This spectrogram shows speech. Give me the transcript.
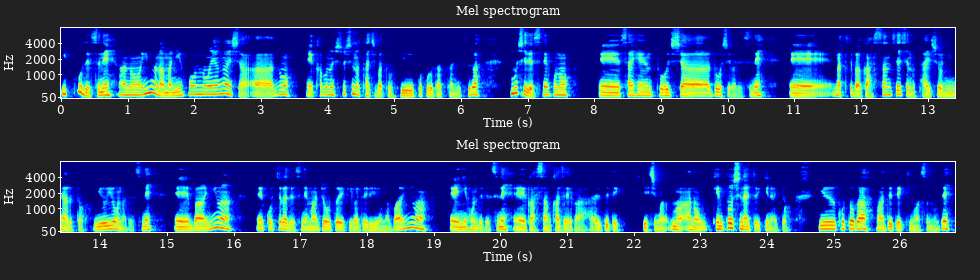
一方ですね、あの、今のはま日本の親会社の株主としての立場というところだったんですが、もしですね、この、えー、再編当事者同士がですね、えー、まあ、例えば合算税制の対象になるというようなですね、え、場合には、えこちらですね、まあ、譲渡益が出るような場合には、日本でですね、合算課税が出てきてしまう。まあ、あの、検討しないといけないということが出てきますので、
